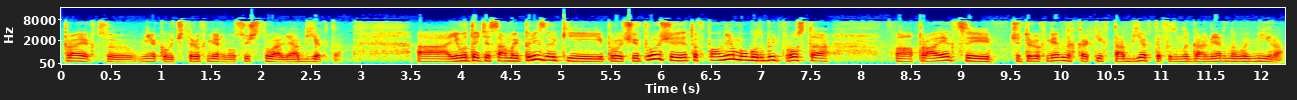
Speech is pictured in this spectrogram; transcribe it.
проекцию некого четырехмерного существа или объекта. А, и вот эти самые призраки и прочее, прочее, это вполне могут быть просто а, проекции четырехмерных каких-то объектов из многомерного мира.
